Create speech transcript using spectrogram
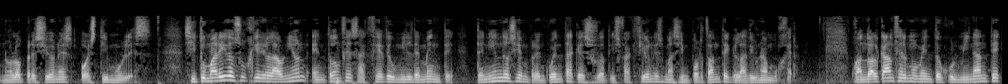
no lo presiones o estimules. Si tu marido sugiere la unión, entonces accede humildemente, teniendo siempre en cuenta que su satisfacción es más importante que la de una mujer. Cuando alcance el momento culminante,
